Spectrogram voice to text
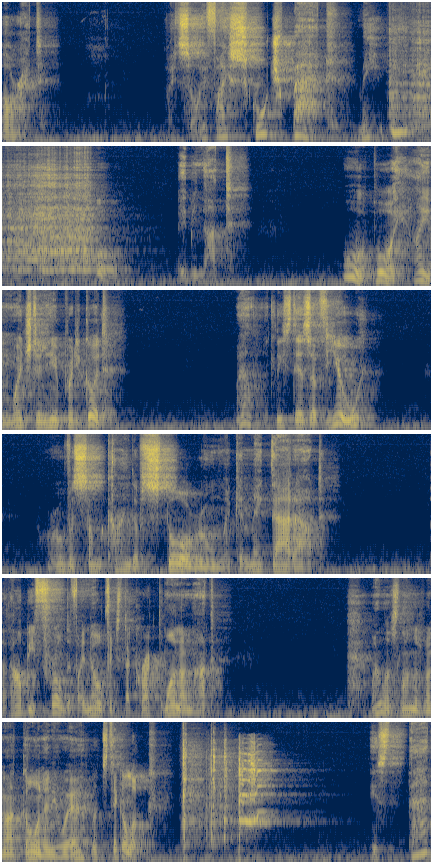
All right. Right, so if I scooch back, maybe. Oh, maybe not. Oh boy, I am wedged in here pretty good. Well, at least there's a view. We're over some kind of storeroom. I can make that out. But I'll be thrilled if I know if it's the correct one or not. Well, as long as we're not going anywhere, let's take a look. Is that.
